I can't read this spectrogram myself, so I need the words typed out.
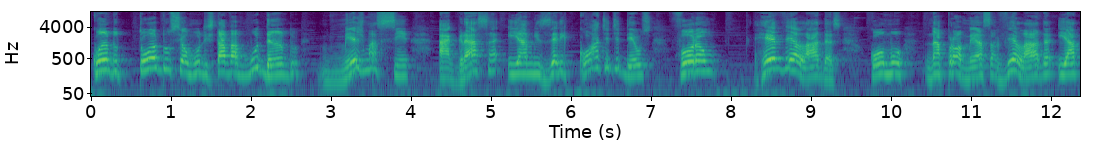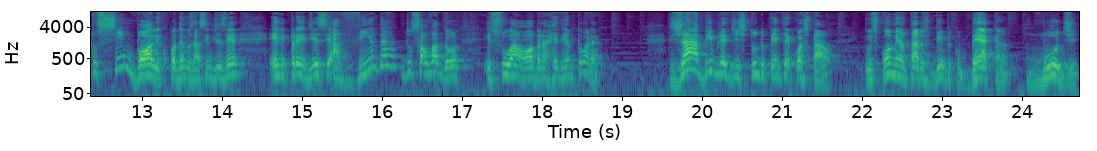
quando todo o seu mundo estava mudando, mesmo assim, a graça e a misericórdia de Deus foram reveladas como na promessa velada e ato simbólico, podemos assim dizer, ele predisse a vinda do Salvador e sua obra redentora. Já a Bíblia de Estudo Pentecostal, os comentários bíblicos Beckham, Moody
